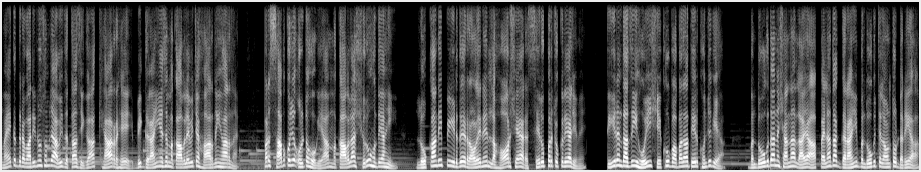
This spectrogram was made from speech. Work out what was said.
ਮੈਂ ਇੱਕ ਦਰਬਾਰੀ ਨੂੰ ਸਮਝਾ ਵੀ ਦਿੱਤਾ ਸੀਗਾ, ਖਿਆਲ ਰਹੇ ਵੀ ਗਰਾਈ ਇਸ ਮੁਕਾਬਲੇ ਵਿੱਚ ਹਾਰ ਨਹੀਂ ਹਾਰਨਾ ਪਰ ਸਭ ਕੁਝ ਉਲਟ ਹੋ ਗਿਆ। ਮੁਕਾਬਲਾ ਸ਼ੁਰੂ ਹੁੰਦਿਆਂ ਹੀ ਲੋਕਾਂ ਦੀ ਭੀੜ ਦੇ ਰੌਲੇ ਨੇ ਲਾਹੌਰ ਸ਼ਹਿਰ ਸਿਰ ਉੱਪਰ ਚੁੱਕ ਲਿਆ ਜਿਵੇਂ। ਤੀਰ ਅੰਦਾਜ਼ੀ ਹੋਈ, ਸ਼ੇਖੂ ਬਾਬਾ ਦਾ ਤੀਰ ਖੁੰਝ ਗਿਆ। ਬੰਦੂਕ ਦਾ ਨਿਸ਼ਾਨਾ ਲਾਇਆ, ਪਹਿਲਾਂ ਤਾਂ ਗਰਾਈ ਬੰਦੂਕ ਚਲਾਉਣ ਤੋਂ ਡਰਿਆ।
